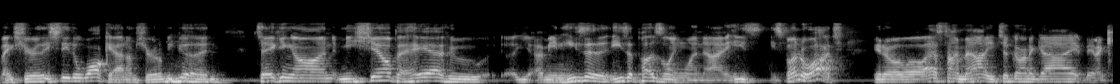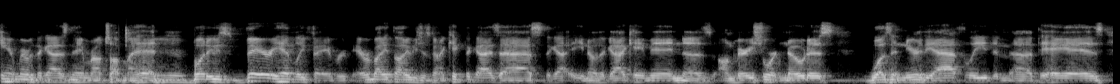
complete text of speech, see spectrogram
Make sure they see the walkout. I'm sure it'll be good. Taking on Michel Pereira, who uh, I mean, he's a he's a puzzling one. Uh, he's he's fun to watch. You know, last time out, he took on a guy. Man, I can't remember the guy's name right off the top of my head, mm-hmm. but he was very heavily favored. Everybody thought he was just going to kick the guy's ass. The guy, you know, the guy came in uh, on very short notice wasn't near the athlete that uh, is.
